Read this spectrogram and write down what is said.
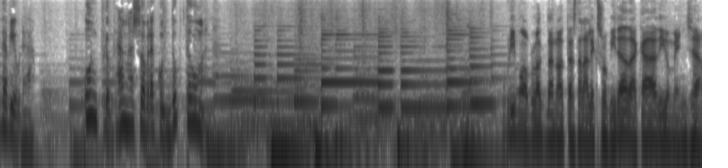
de viure. Un programa sobre conducta humana. Obrim el bloc de notes de l'Àlex Rovira de cada diumenge.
